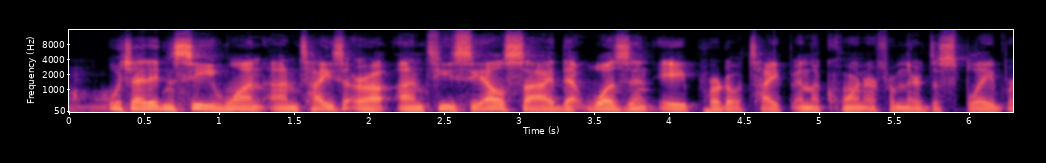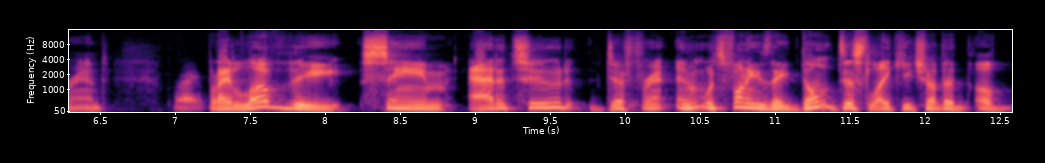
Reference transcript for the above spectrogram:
Mhm. which I didn't see one on Tice or on TCL side that wasn't a prototype in the corner from their display brand. Right. But I love the same attitude, different. And what's funny is they don't dislike each other. Oh,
